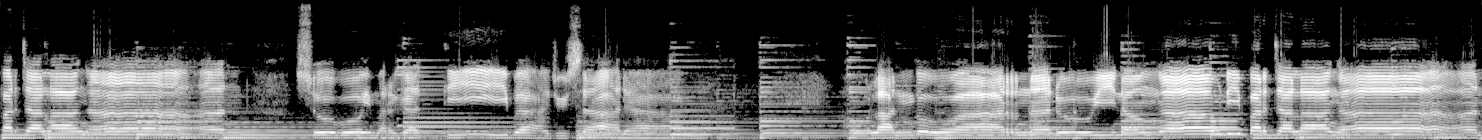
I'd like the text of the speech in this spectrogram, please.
perjalangan. Soboy margati baju sadar Holan gowarna doinang au di perjalangan.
